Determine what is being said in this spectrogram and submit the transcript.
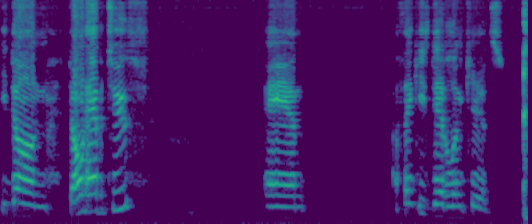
He done don't have a tooth, and I think he's diddling kids."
